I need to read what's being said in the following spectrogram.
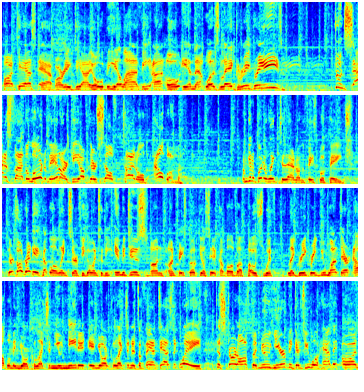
podcast app, R A D I O B L I V I O N. That was Les Grys-Grys. Doing Satisfy the Lord of Anarchy off their self titled album. I'm going to put a link to that on the Facebook page. There's already a couple of links there. If you go into the images on, on Facebook, you'll see a couple of uh, posts with Le Gris. You want their album in your collection. You need it in your collection. It's a fantastic way to start off the new year because you will have it on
